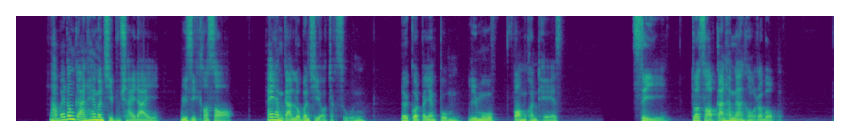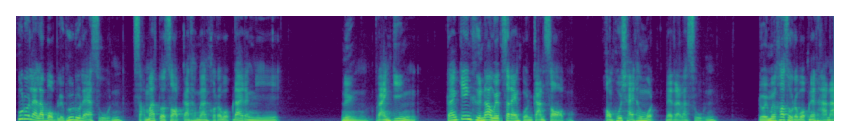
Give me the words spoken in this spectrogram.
ๆ หากไม่ต้องการให้บัญชีผู้ใช้ใด มีสิทธิ์เข้าสอบ ให้ทำการลบบัญชีออกจากศูนย์ โดยกดไปยังปุ่ม remove from contest 4. ตรวจสอบการทำงานของระบบ ผู้ดูแลระบบหรือผู้ดูแลศูนย์ สามารถตรวจสอบการทำงานของระบบได้ดังนี้ 1. ranking ranking คือหน้าเว็บแสดงผลการสอบ ของผู้ใช้ทั้งหมดในแต่ละศูนย์ โดยเมื่อเข้าสู่ระบบในฐานะ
